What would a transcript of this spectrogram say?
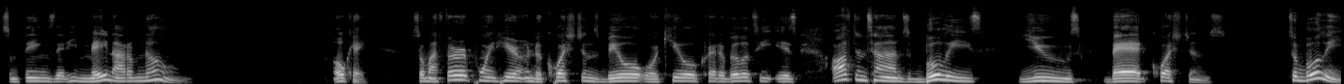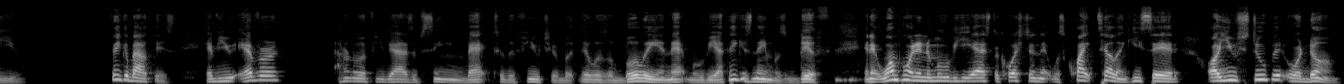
some things that he may not have known. Okay, so my third point here under questions build or kill credibility is oftentimes bullies use bad questions to bully you. Think about this. Have you ever I don't know if you guys have seen Back to the Future, but there was a bully in that movie. I think his name was Biff. Mm-hmm. And at one point in the movie, he asked a question that was quite telling. He said, Are you stupid or dumb?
